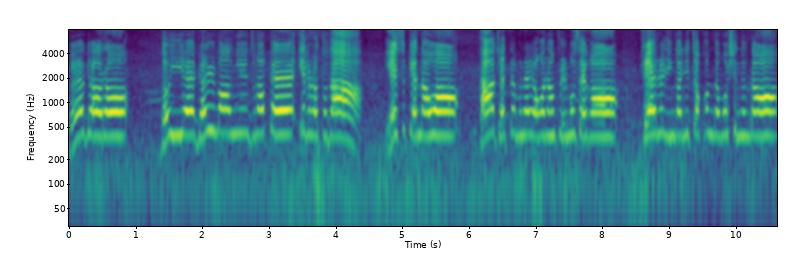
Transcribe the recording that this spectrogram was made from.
회개하라 너희의 멸망이 눈앞에 이르렀도다. 예수께 나와 다 죄 때문에 영원한 불못에가 죄를 인간이 조금 더 못 씻는다.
